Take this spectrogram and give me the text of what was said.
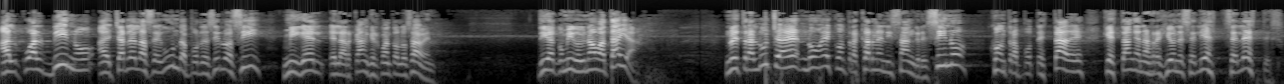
al cual vino a echarle la segunda, por decirlo así, Miguel el arcángel. ¿Cuántos lo saben? Diga conmigo, hay una batalla. Nuestra lucha no es contra carne ni sangre, sino contra potestades que están en las regiones celestes.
